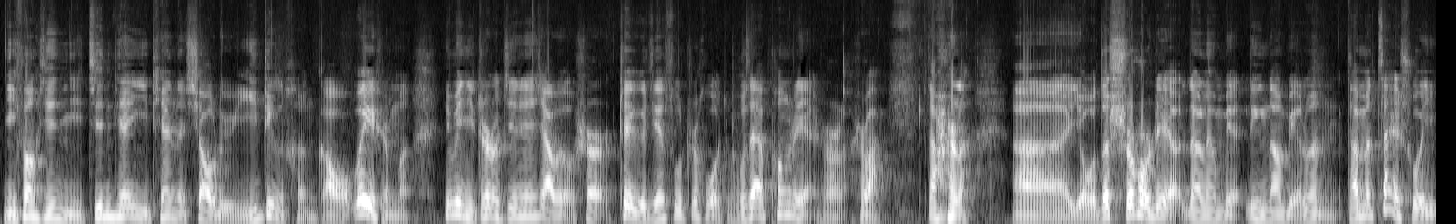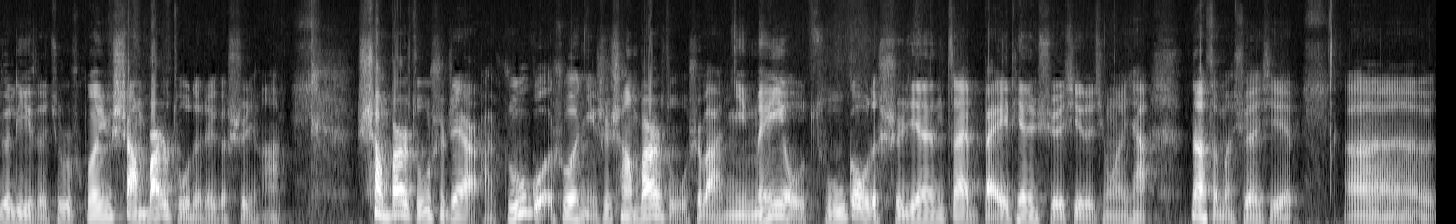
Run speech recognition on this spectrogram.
你放心，你今天一天的效率一定很高。为什么？因为你知道今天下午有事儿，这个结束之后我就不再碰这件事儿了，是吧？当然了，呃，有的时候这也当两别另当别论。咱们再说一个例子，就是关于上班族的这个事情啊。上班族是这样啊，如果说你是上班族是吧？你没有足够的时间在白天学习的情况下，那怎么学习？呃，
